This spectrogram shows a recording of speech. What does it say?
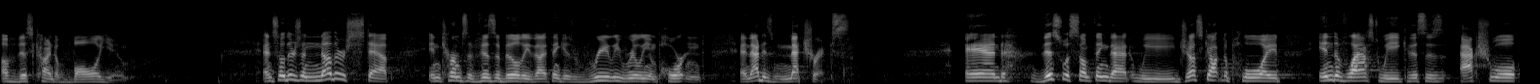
of this kind of volume. And so there's another step in terms of visibility that I think is really, really important, and that is metrics. And this was something that we just got deployed end of last week. This is actual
